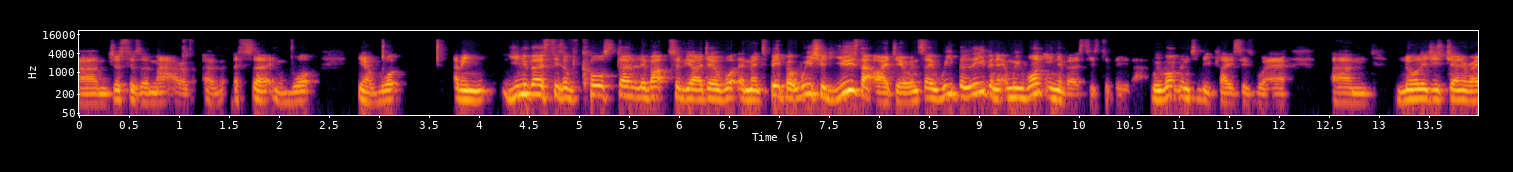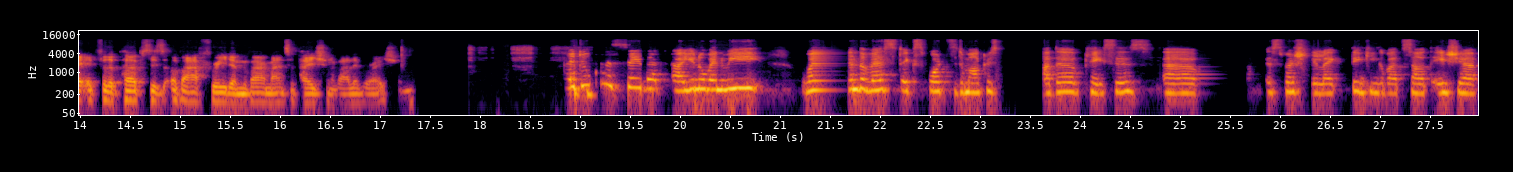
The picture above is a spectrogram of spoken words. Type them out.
um, just as a matter of, of, asserting what, you know, what, I mean, universities of course don't live up to the idea of what they're meant to be, but we should use that ideal and say we believe in it and we want universities to be that. We want them to be places where um, knowledge is generated for the purposes of our freedom, of our emancipation, of our liberation. I do want to say that, uh, you know, when we, when the West exports democracy other places, uh, especially like thinking about South Asia,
